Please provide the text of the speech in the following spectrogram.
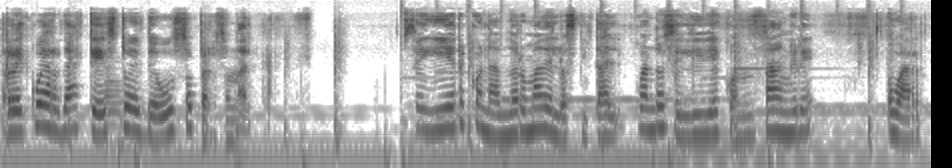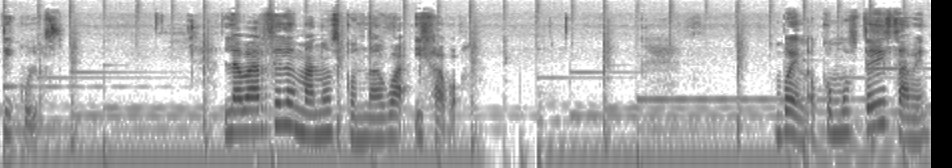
Recuerda que esto es de uso personal. Seguir con la norma del hospital cuando se lidie con sangre o artículos. Lavarse las manos con agua y jabón. Bueno, como ustedes saben,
